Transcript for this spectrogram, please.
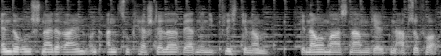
Änderungsschneidereien und Anzughersteller werden in die Pflicht genommen. Genaue Maßnahmen gelten ab sofort.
